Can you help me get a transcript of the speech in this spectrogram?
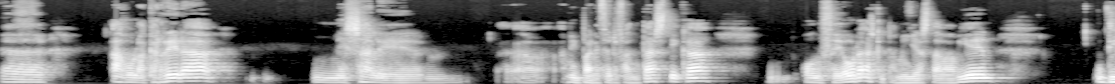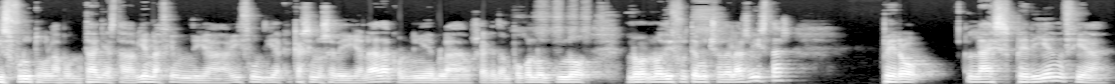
Eh, hago la carrera, me sale, a, a, mi parecer, fantástica, 11 horas, que para mí ya estaba bien disfruto la montaña, estaba bien, hacía un día, hizo un día que casi no se veía nada, con niebla, o sea que tampoco no, no, no, disfruté mucho de las vistas, pero la experiencia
